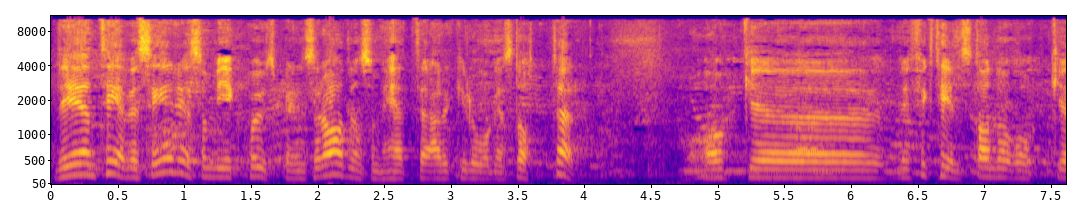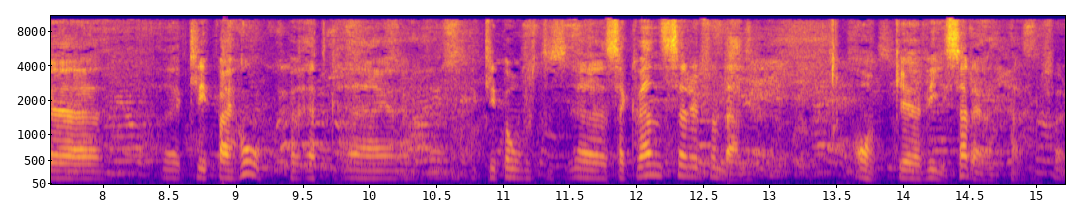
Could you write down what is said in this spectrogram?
det är en tv-serie som gick på Utbildningsradion som heter Arkeologens dotter. Och eh, vi fick tillstånd att eh, klippa ihop, ett, eh, klippa ihop eh, sekvenser från den och eh, visa det här för,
